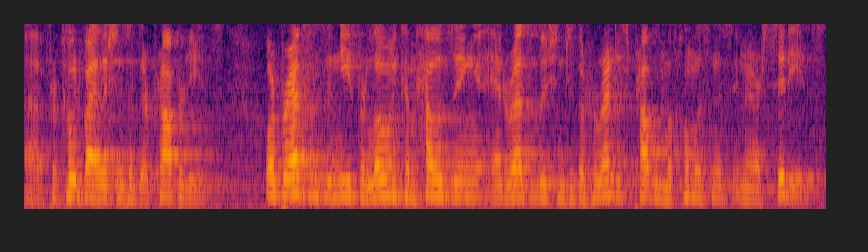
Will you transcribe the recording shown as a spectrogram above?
uh, for code violations of their properties. Or perhaps it's a need for low income housing and a resolution to the horrendous problem of homelessness in our cities.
